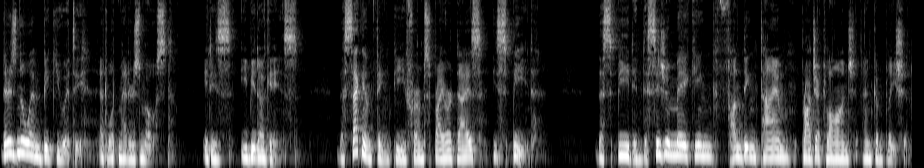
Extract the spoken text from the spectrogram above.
There is no ambiguity at what matters most. It is EBITDA gains. The second thing PE firms prioritize is speed the speed in decision making, funding time, project launch, and completion.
